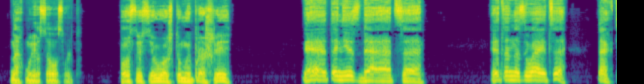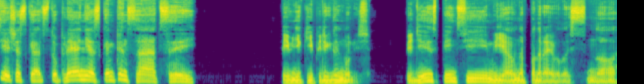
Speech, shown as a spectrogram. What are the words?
— нахмурился Освальд. «После всего, что мы прошли?» «Это не сдаться. Это называется тактическое отступление с компенсацией». Пивники переглянулись. Идея с пенсией им явно понравилась, но...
